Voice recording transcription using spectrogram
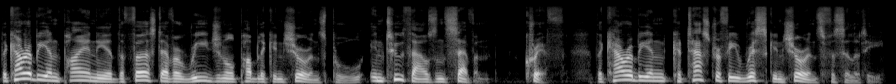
the Caribbean pioneered the first ever regional public insurance pool in 2007, CRIF, the Caribbean Catastrophe Risk Insurance Facility.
